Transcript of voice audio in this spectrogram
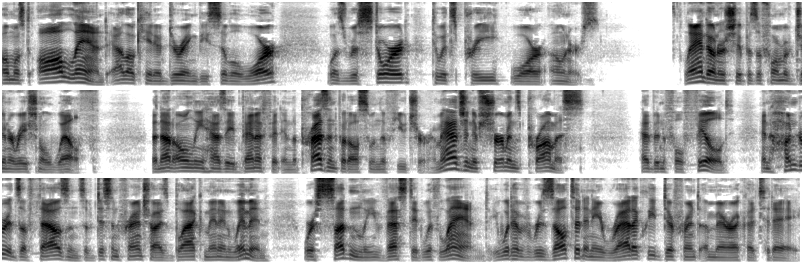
Almost all land allocated during the Civil War was restored to its pre war owners. Land ownership is a form of generational wealth that not only has a benefit in the present but also in the future. Imagine if Sherman's promise had been fulfilled and hundreds of thousands of disenfranchised black men and women were suddenly vested with land. It would have resulted in a radically different America today.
